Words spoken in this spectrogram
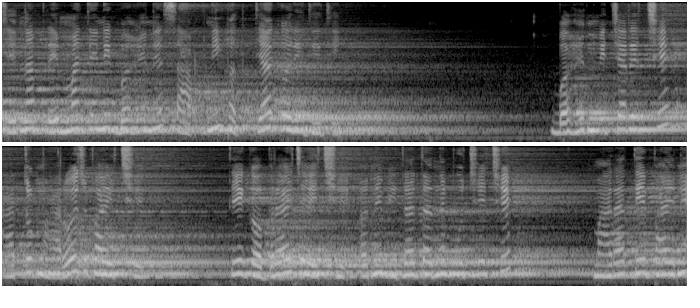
જેના પ્રેમમાં તેની બહેને સાપની હત્યા કરી દીધી. બહેન વિચારે છે, આ તો મારો જ ભાઈ છે. તે ગભરાઈ જાય છે અને વિધાતાને પૂછે છે, મારા તે ભાઈને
